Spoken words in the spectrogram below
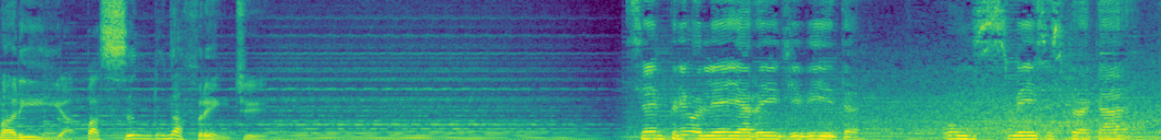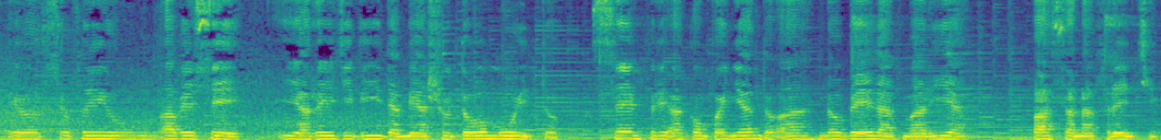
Maria passando na frente. Sempre olhei a Rei de Vida, uns meses para cá eu sofri um AVC e a Rede Vida me ajudou muito, sempre acompanhando a novena Maria Passa na Frente.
